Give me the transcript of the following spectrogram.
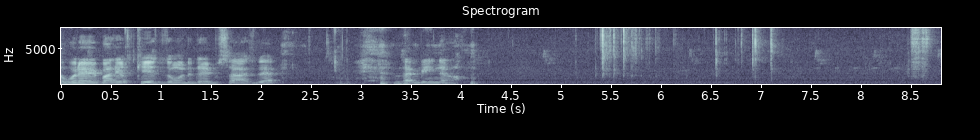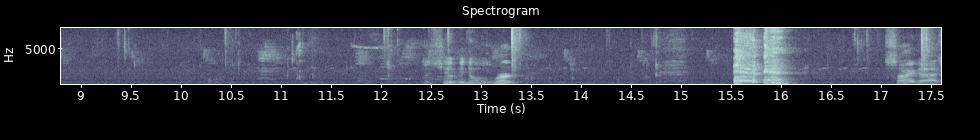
So what everybody else kids doing today besides that? Let me know. They should be doing work. Sorry guys.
